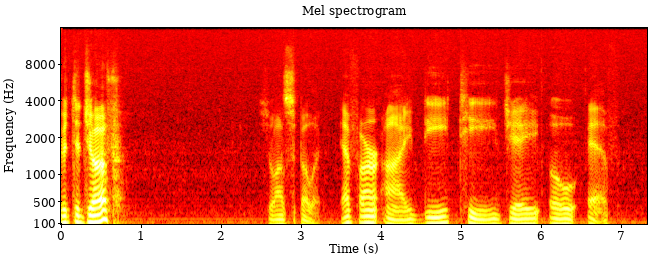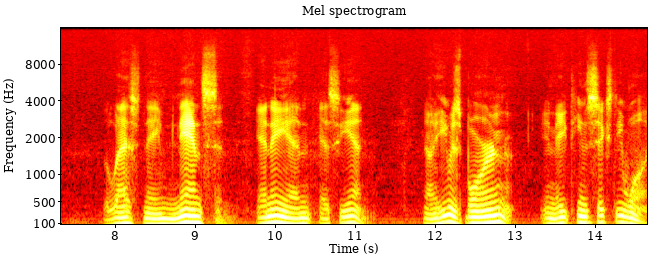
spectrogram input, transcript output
Fridtjof. So I'll spell it F R I D T J O F. The last name Nansen, N A N S E N. Now he was born in 1861,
